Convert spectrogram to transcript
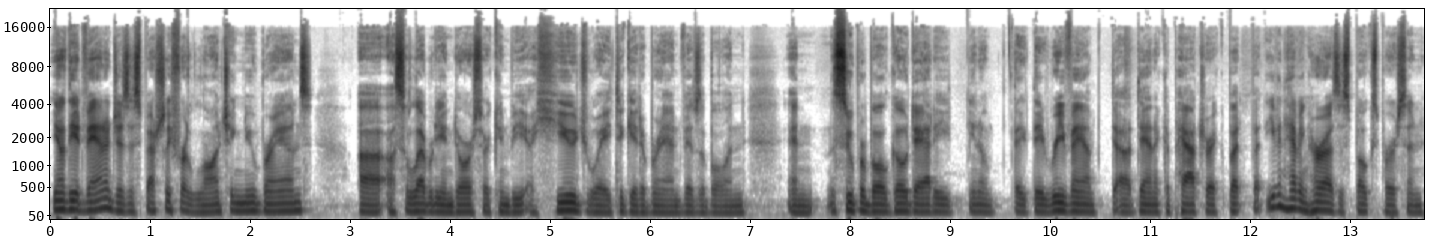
you know, the advantages, especially for launching new brands uh, a celebrity endorser can be a huge way to get a brand visible. And and the Super Bowl, GoDaddy, you know, they, they revamped uh, Danica Patrick, but but even having her as a spokesperson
